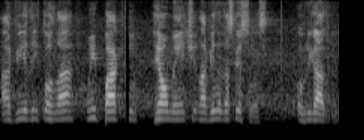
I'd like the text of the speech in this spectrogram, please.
a vida e tornar um impacto realmente na vida das pessoas. Obrigado.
